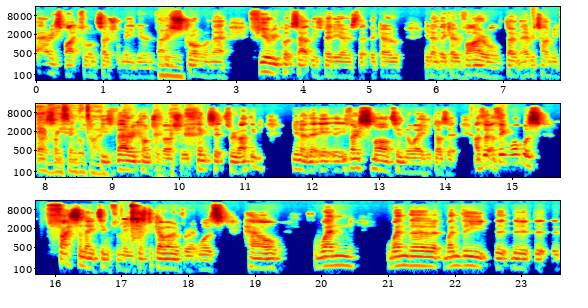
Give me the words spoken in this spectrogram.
very spiteful on social media and very mm. strong on there. Fury puts out these videos that they go, you know, they go viral, don't they? Every time he does every something. single time. He's very controversial. he thinks it through. I think, you know, that he's very smart in the way he does it. I thought. I think what was fascinating for me just to go over it was how when when the when the the the, the,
